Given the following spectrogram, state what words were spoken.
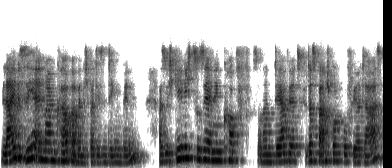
bleibe sehr in meinem Körper, wenn ich bei diesen Dingen bin. Also ich gehe nicht zu sehr in den Kopf, sondern der wird für das beansprucht, wofür er da ist.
